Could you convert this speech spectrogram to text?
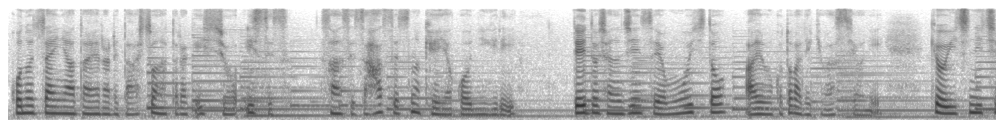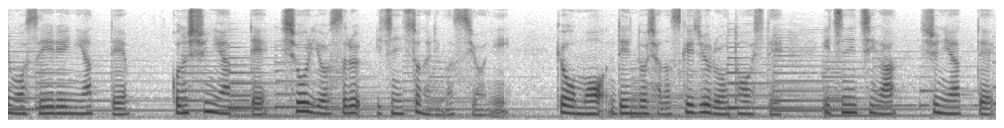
この時代に与えられた使徒の働き一章一節三節八節の契約を握り伝道者の人生をもう一度歩むことができますように今日一日も精霊にあってこの主にあって勝利をする一日となりますように今日も伝道者のスケジュールを通して一日が主にあって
